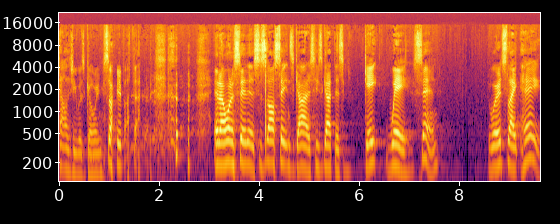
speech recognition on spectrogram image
analogy was going. Sorry about that. and I want to say this this is all Satan's got is he's got this gateway sin where it's like, hey,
